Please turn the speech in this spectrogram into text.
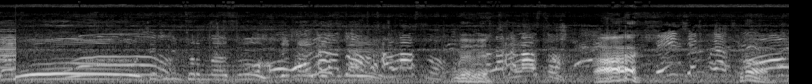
야, 오 셰프님처럼 나왔어 이제 봐야지 달랐어. 왜, 왜? 달랐어. 아, 메인 셰프야. 그럼.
